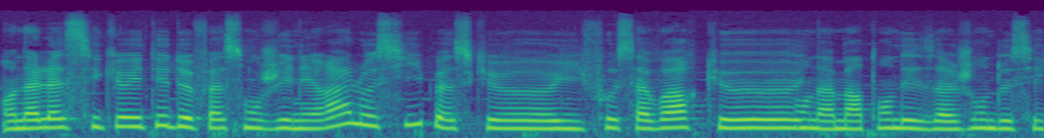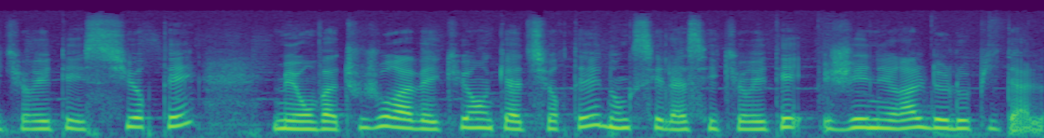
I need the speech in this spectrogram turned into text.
On a la sécurité de façon générale aussi parce qu'il euh, faut savoir qu'on a maintenant des agents de sécurité sûreté, mais on va toujours avec eux en cas de sûreté, donc c'est la sécurité générale de l'hôpital.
